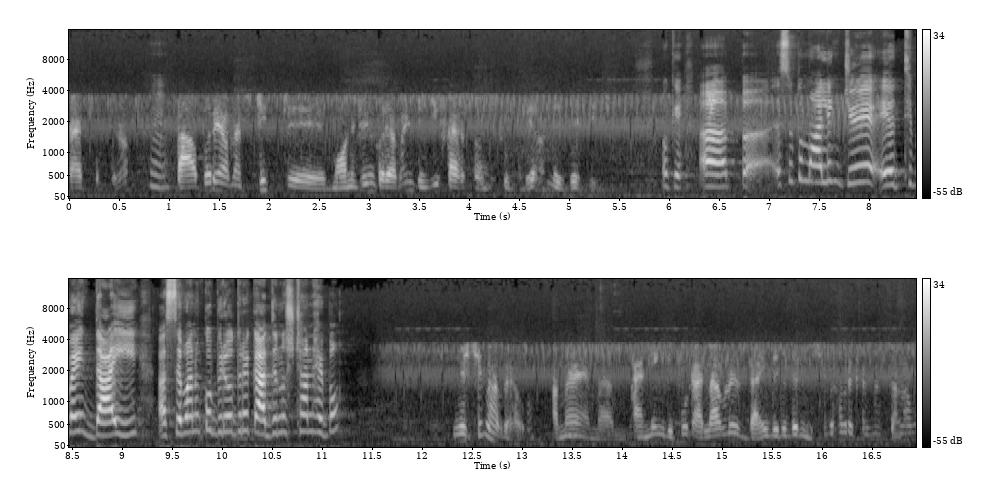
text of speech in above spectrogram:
ଫାୟାର ସେଫ୍ଟିର ତା ଉପରେ ଆମେ ଷ୍ଟ୍ରିକ୍ଟ ମନିଟରିଂ କରିବା ପାଇଁ ଡିଜି ଫାୟାର ସର୍ଭିସକୁ ମଧ୍ୟ ନିର୍ଦ୍ଦେଶ ଦେଇଛୁ ଓକେ ସେତୁ ମଲ୍ଲିକ ଯେ ଏଥିପାଇଁ ଦାୟୀ ସେମାନଙ୍କ ବିରୋଧରେ କାର୍ଯ୍ୟାନୁଷ୍ଠାନ ହେବ ନିଶ୍ଚିତ ଭାବରେ ହେବ ଆମେ ଫାଇଣ୍ଡିଂ ରିପୋର୍ଟ ଆଇଲା ବେଳେ ଦାୟୀ ବିରୁଦ୍ଧରେ ନିଶ୍ଚିତ ଭାବରେ କାର୍ଯ୍ୟାନୁଷ୍ଠାନ ହେବ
